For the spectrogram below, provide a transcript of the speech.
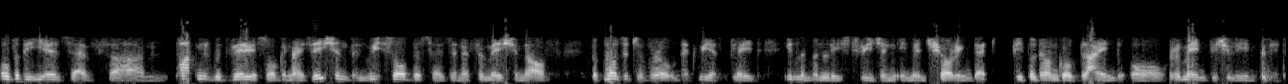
over the years, I've um, partnered with various organizations, and we saw this as an affirmation of the positive role that we have played in the Middle East region in ensuring that people don't go blind or remain visually impaired.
